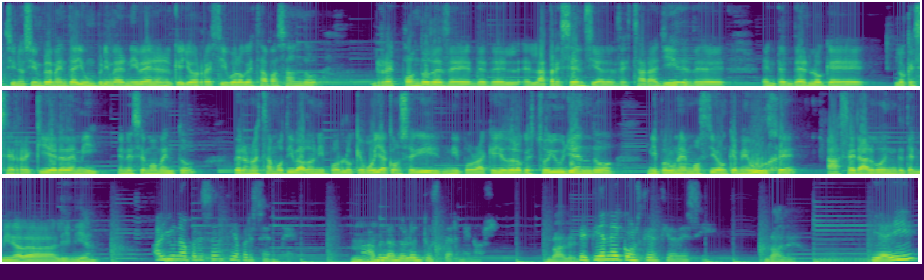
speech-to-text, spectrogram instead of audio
sino simplemente hay un primer nivel en el que yo recibo lo que está pasando, respondo desde, desde la presencia, desde estar allí, desde entender lo que, lo que se requiere de mí en ese momento pero no está motivado ni por lo que voy a conseguir, ni por aquello de lo que estoy huyendo, ni por una emoción que me urge a hacer algo en determinada línea. Hay una presencia presente, hablándolo en tus términos, vale. que tiene conciencia de sí. Vale. Y ahí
